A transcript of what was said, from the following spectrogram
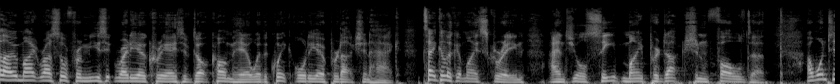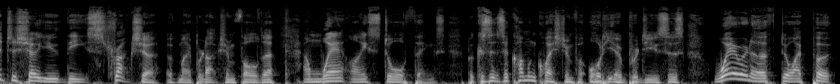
Hello, Mike Russell from musicradiocreative.com here with a quick audio production hack. Take a look at my screen and you'll see my production folder. I wanted to show you the structure of my production folder and where I store things because it's a common question for audio producers. Where on earth do I put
